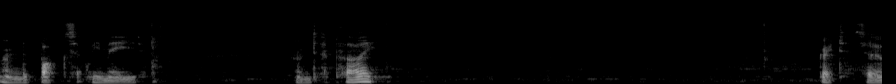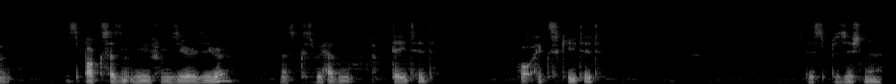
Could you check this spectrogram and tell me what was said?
and the box that we made and apply. Great. So this box hasn't moved from 0 0 that's because we haven't updated or executed this positioner.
